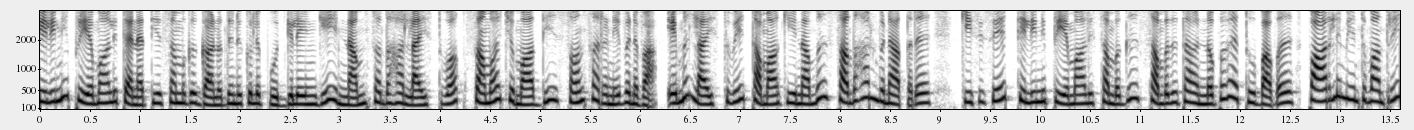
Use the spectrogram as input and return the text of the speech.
තිලිනි ප්‍රියමාලි තැනැතිය සමග ගනුදෙනු කළ පුද්ගලයන්ගේ නම් සඳහා ලයිස්තුවක් සමාජ මාධ්‍යයේ සංසරණය වනවා. එම ලයිස්තුවේ තමාගේ නම සඳහන් වන අතර කිසිසේත් තිලිනි ප්‍රියමාලි සමග සබඳතා නොපවැත්වූ බව පාර්ලිමේන්තු මන්ත්‍රී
